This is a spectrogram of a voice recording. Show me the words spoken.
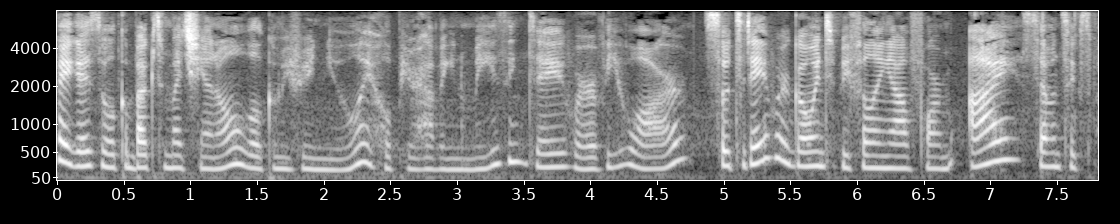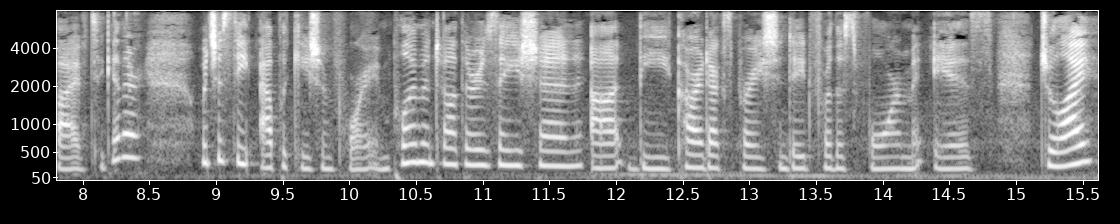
Hi guys, welcome back to my channel. Welcome if you're new. I hope you're having an amazing day wherever you are. So today we're going to be filling out form I-765 together, which is the application for employment authorization. Uh, the card expiration date for this form is July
